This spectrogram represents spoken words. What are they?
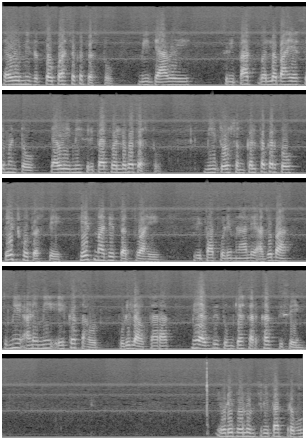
त्यावेळी मी दत्तोपासकच असतो. मी ज्यावेळी श्रीपाद वल्लभ आहे असे म्हणतो त्यावेळी मी श्रीपाद वल्लभच असतो. मी जो संकल्प करतो तेच होत असते. हेच माझे तत्व आहे. श्रीपाद पुढे म्हणाले आजोबा तुम्ही आणि मी एकच आहोत. पुढील अवतारात मी अगदी तुमच्यासारखाच दिसेन. एवढे बोलून श्रीपाद प्रभू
